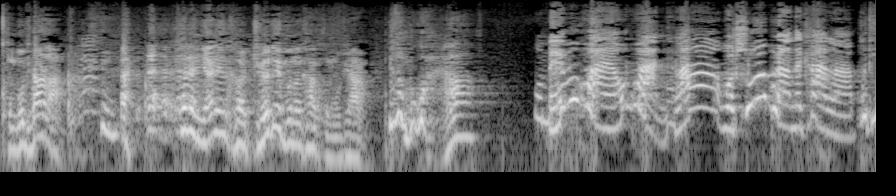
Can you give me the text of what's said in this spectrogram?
恐怖片了？哎，他这年龄可绝对不能看恐怖片，你怎么不管啊？我没不管呀，我管他了。我说不让他看了，不听，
